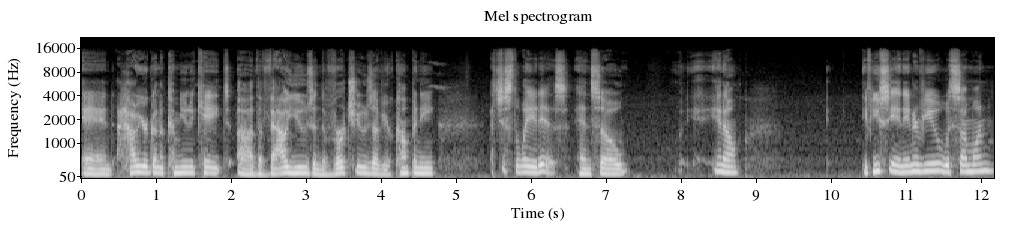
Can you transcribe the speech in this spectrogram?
and how you're going to communicate uh, the values and the virtues of your company. That's just the way it is. And so, you know, if you see an interview with someone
